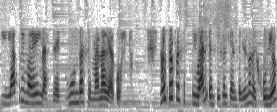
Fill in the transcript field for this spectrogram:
y la primera y la segunda semana de agosto. Nuestro festival empieza el 31 de julio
